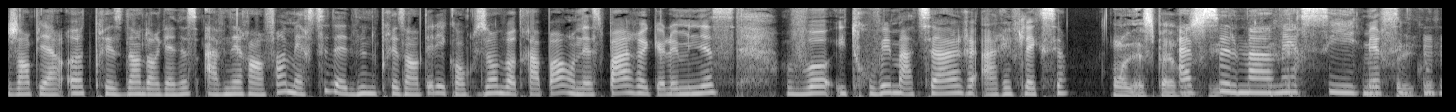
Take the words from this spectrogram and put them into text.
Jean-Pierre Hott, président de l'organisme Avenir Enfants. Merci d'être venu nous présenter les conclusions de votre rapport. On espère que le ministre va y trouver matière à réflexion. On l'espère aussi. Absolument. Merci. Merci, Merci beaucoup.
